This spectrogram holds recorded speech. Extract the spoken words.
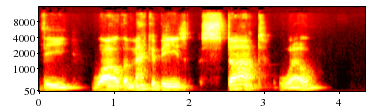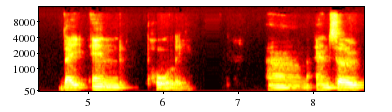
the while the Maccabees start well, they end poorly. Um, and so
